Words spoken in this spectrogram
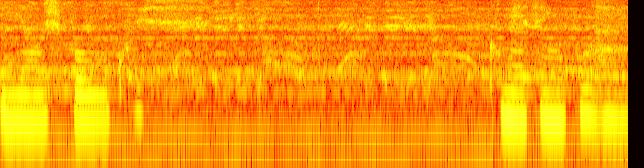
e aos poucos comece a empurrar.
